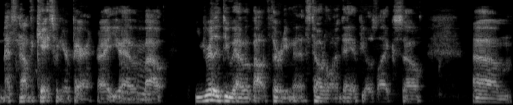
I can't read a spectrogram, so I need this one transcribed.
that's not the case when you're a parent, right? You have mm-hmm. about you really do have about 30 minutes total in a day. It feels like so. Um,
